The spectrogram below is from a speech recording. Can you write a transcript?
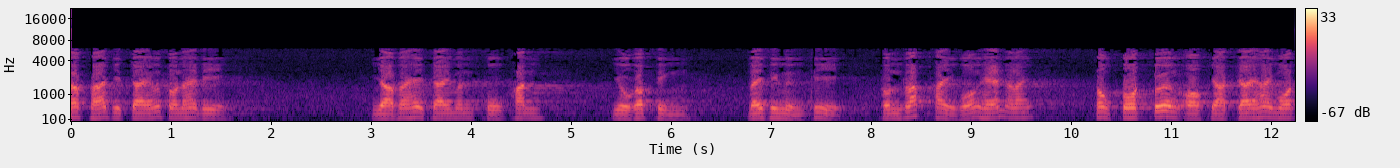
รักษาจิตใจของตนให้ดี อย่าไปให้ใจมันผูกพัน อยู่กับสิ่งใดสิ่งหนึ่งที่ตนรักใครหวงแหนอะไร ต้องปลดเปลื้องออกจากใจให้หมด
